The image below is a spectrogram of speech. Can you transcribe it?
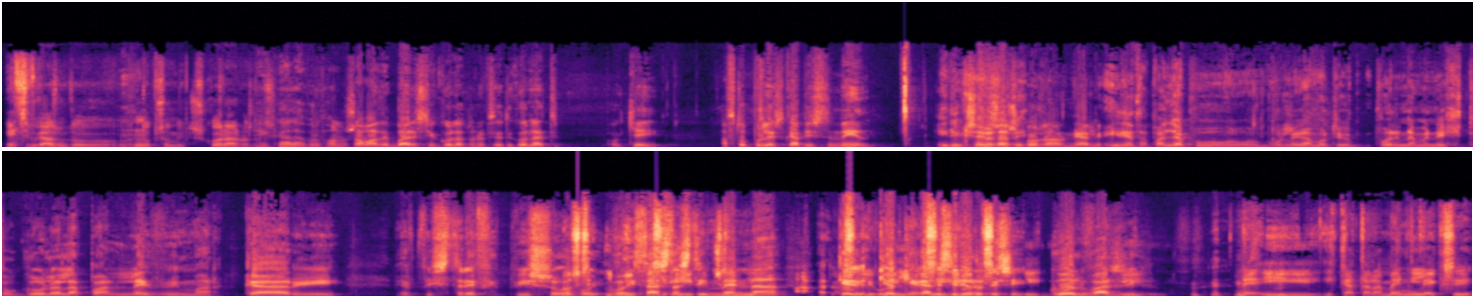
Έτσι βγάζουν το, το ψωμί τους, σκοράροντα. Ε, καλά, προφανώς. Άμα δεν πάρεις και γκολ από τον επιθετικό, δηλαδή. Οκ. Αυτό που λες, κάποια στιγμή. Είναι, ξέρεις, δεν θα ότι- σκοράρουν οι άλλοι. είναι τα παλιά που, που λέγαμε ότι μπορεί να μην έχει τον γκολ, αλλά παλεύει, μαρκάρει, επιστρέφει πίσω, Πώς- βοη- η- βοηθά η- στα η- στημένα. η- Και, λίγο, και, η- και κάνει η- την η- ερώτηση: η- γκολ βάζει. Η- ναι, η, η καταραμένη λέξη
